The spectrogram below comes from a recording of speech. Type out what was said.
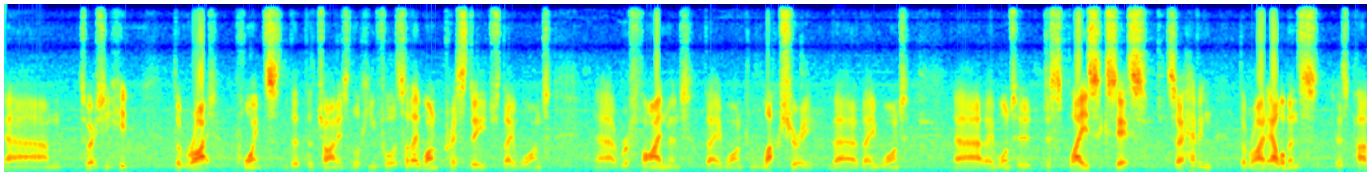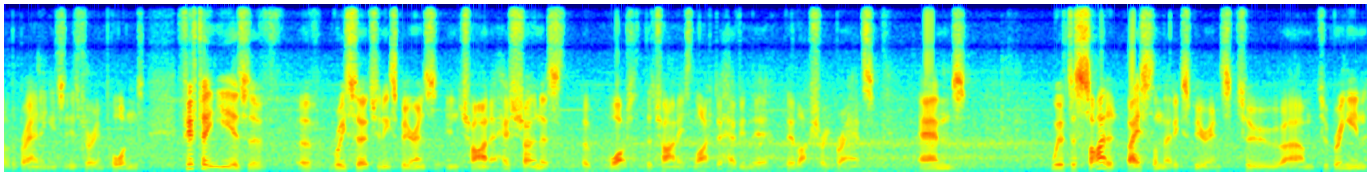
um, to actually hit the right points that the Chinese are looking for. So they want prestige, they want uh, refinement, they want luxury, uh, they want uh, they want to display success. So having the right elements as part of the branding is, is very important. 15 years of, of research and experience in China has shown us what the Chinese like to have in their, their luxury brands. And we've decided, based on that experience, to, um, to bring in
